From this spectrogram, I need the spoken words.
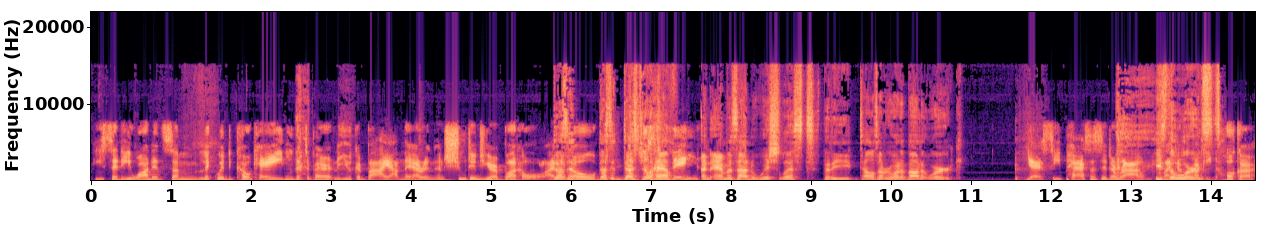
He said he wanted some liquid cocaine that apparently you could buy on there and, and shoot into your butthole. I doesn't don't know. doesn't Destro have an Amazon wish list that he tells everyone about at work? Yes, he passes it around. He's like the a worst. fucking hooker,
